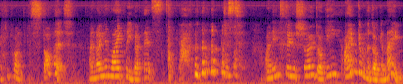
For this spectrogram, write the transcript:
I keep on stop it I know you like me but that's just I need to do the show doggy I haven't given the dog a name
